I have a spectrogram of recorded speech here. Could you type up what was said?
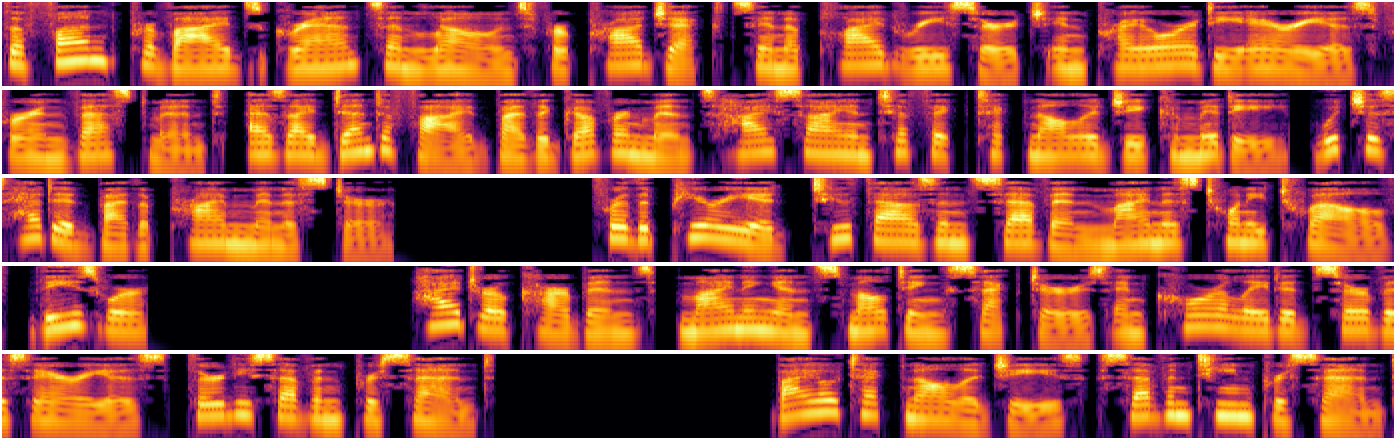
The fund provides grants and loans for projects in applied research in priority areas for investment, as identified by the government's High Scientific Technology Committee, which is headed by the Prime Minister. For the period 2007–2012, these were hydrocarbons, mining and smelting sectors and correlated service areas 37%, biotechnologies 17%,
